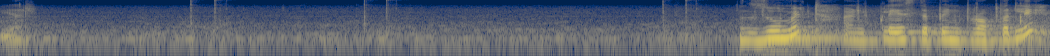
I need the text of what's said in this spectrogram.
here. Zoom it and place the pin properly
